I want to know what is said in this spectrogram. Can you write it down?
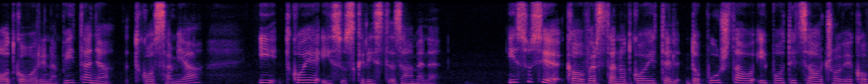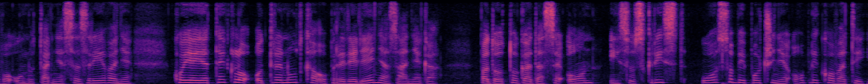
odgovori na pitanja tko sam ja i tko je Isus Krist za mene. Isus je kao vrstan odgojitelj dopuštao i poticao čovjekovo unutarnje sazrijevanje koje je teklo od trenutka opredjeljenja za njega, pa do toga da se on, Isus Krist, u osobi počinje oblikovati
